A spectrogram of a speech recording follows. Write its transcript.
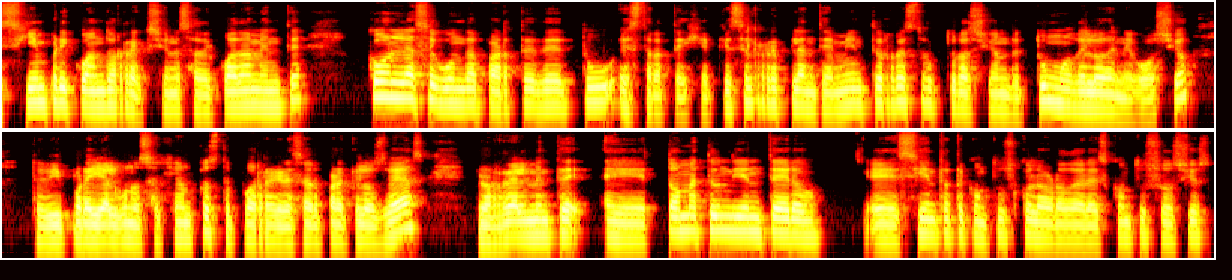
siempre y cuando reacciones adecuadamente, con la segunda parte de tu estrategia, que es el replanteamiento y reestructuración de tu modelo de negocio. Te di por ahí algunos ejemplos, te puedo regresar para que los veas, pero realmente eh, tómate un día entero, eh, siéntate con tus colaboradores, con tus socios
